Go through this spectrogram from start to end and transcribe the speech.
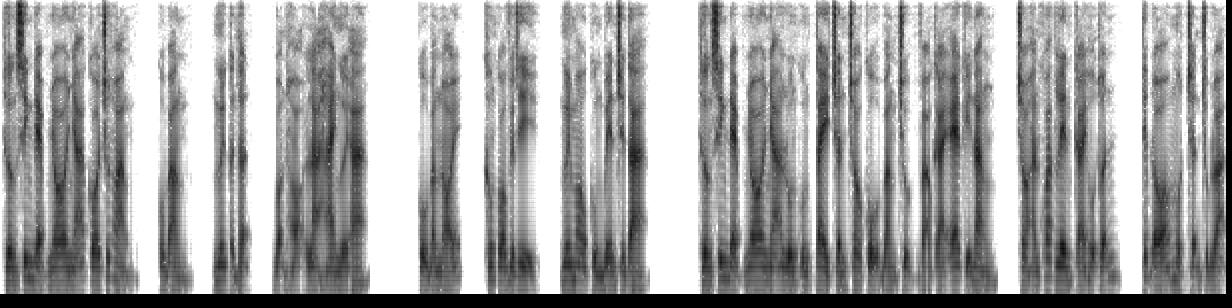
Thường xinh đẹp nho nhã có chút hoảng, cổ bằng ngươi cẩn thận, bọn họ là hai người a cổ bằng nói, không có việc gì, ngươi mau cùng bên trên ta. Thường xinh đẹp nho nhã luôn cuống tay chân cho cổ bằng chụp vào cái e kỹ năng, cho hắn khoác lên cái hậu thuẫn, tiếp đó một trận chụp loạn,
